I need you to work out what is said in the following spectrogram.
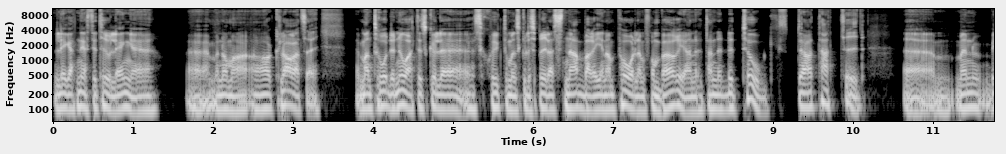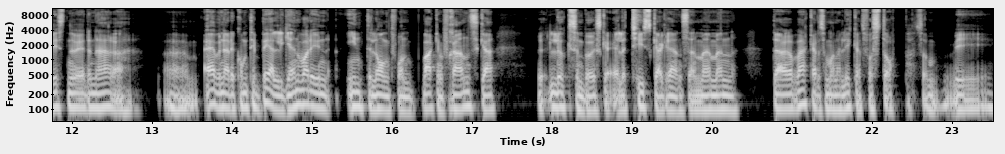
legat näst i tur länge, eh, men de har, har klarat sig. Man trodde nog att det skulle, sjukdomen skulle spridas snabbare genom Polen från början, utan det, det tog, det har tagit tid. Ehm, men visst, nu är det nära. Ehm, även när det kom till Belgien var det inte långt från varken franska, luxemburgska eller tyska gränsen, men, men där verkar det som man har lyckats få stopp. Så vi,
